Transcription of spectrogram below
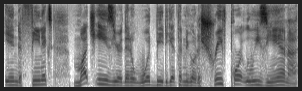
into Phoenix, much easier than it would be to get them to go to Shreveport, Louisiana.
